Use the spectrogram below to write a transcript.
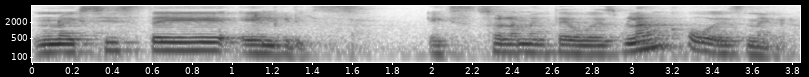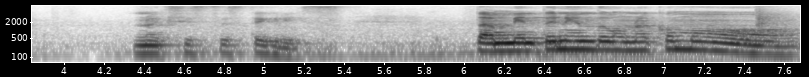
no existe el gris. Es solamente o es blanco o es negro. No existe este gris. También teniendo una como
